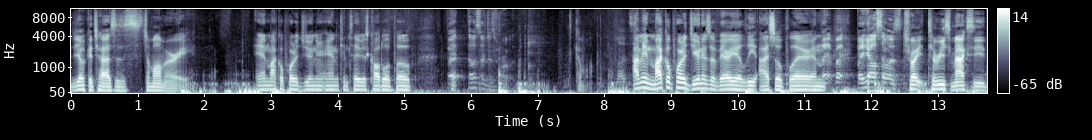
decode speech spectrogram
Jokic has is Jamal Murray. And Michael Porter Jr. and Kentavious Caldwell Pope. But those are just come on. I mean, Michael Porter Jr. is a very elite ISO player, and but but, but he also has Troy, Tyrese Maxey,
